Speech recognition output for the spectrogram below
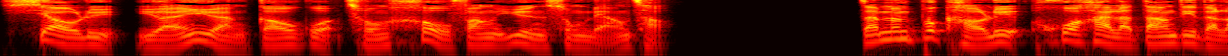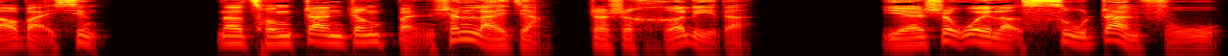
效率远远高过从后方运送粮草。咱们不考虑祸害了当地的老百姓，那从战争本身来讲，这是合理的，也是为了速战服务，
